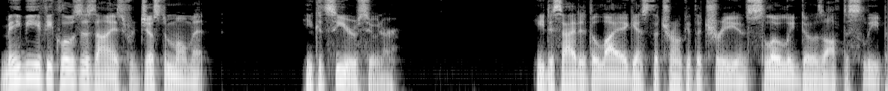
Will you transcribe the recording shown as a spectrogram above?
maybe if he closed his eyes for just a moment, he could see her sooner. He decided to lie against the trunk of the tree and slowly doze off to sleep.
